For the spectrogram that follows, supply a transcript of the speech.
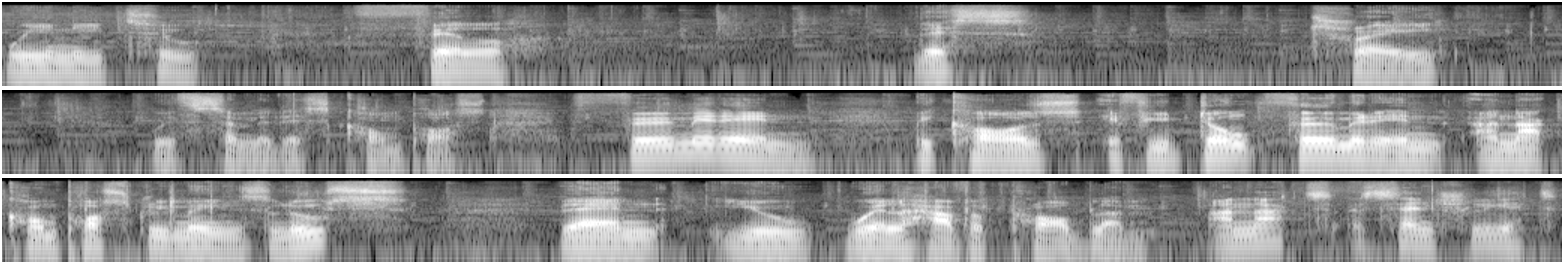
We need to fill this tray with some of this compost. Firm it in because if you don't firm it in and that compost remains loose then you will have a problem. And that's essentially it.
